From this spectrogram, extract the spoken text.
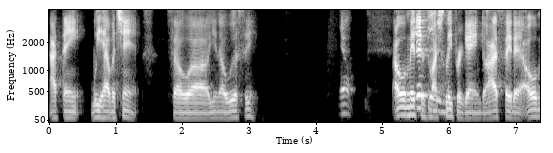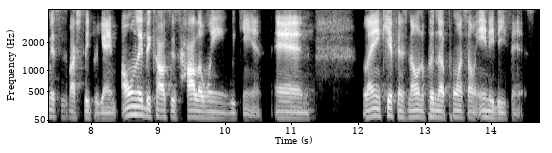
I think we have a chance. So, uh, you know, we'll see. Ole Miss is my sleeper game, though. I say that Ole Miss is my sleeper game only because it's Halloween weekend, and mm-hmm. Lane Kiffin is known to putting up points on any defense.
